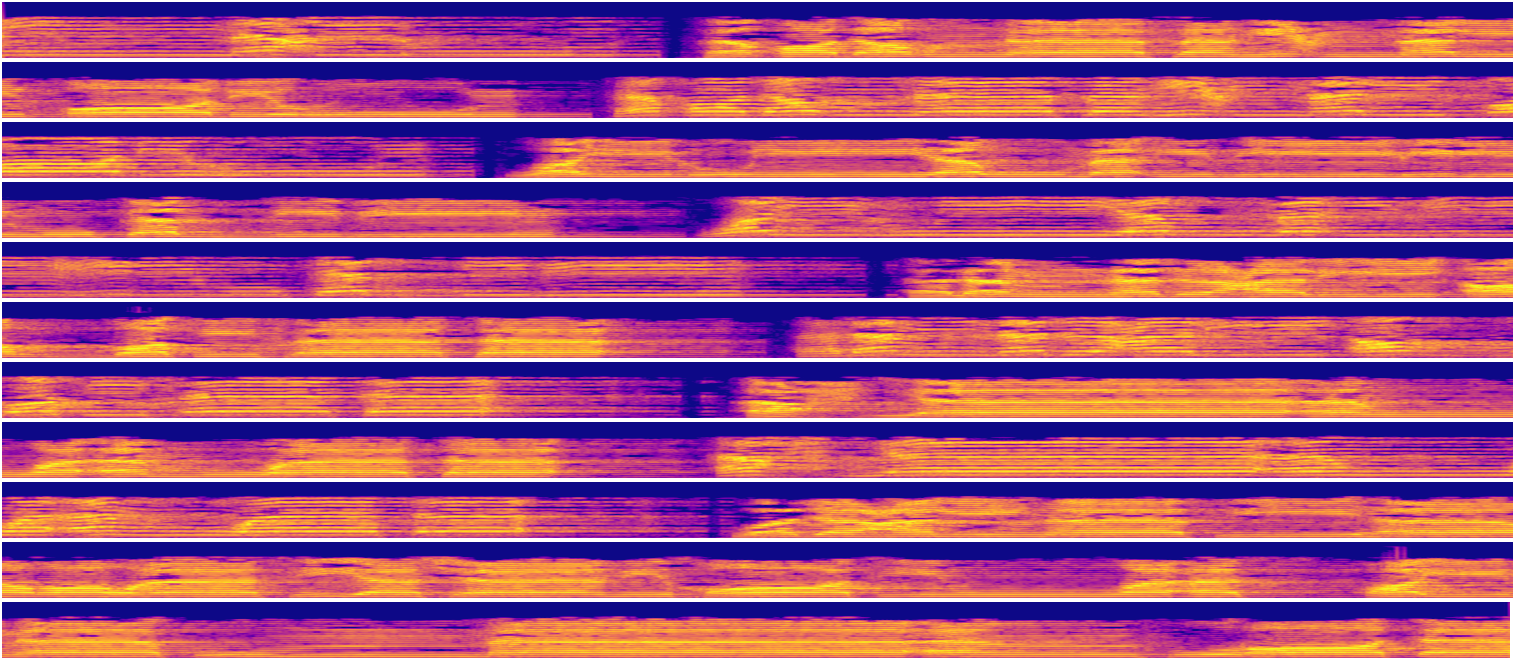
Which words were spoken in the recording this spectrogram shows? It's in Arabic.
معلوم. فقدرنا فنعم القادرون. فقدرنا فنعم القادرون. ويل يومئذ للمكذبين. ويل ألم نجعل الأرض كفاتا ألم نجعل الأرض كفاتا أحياء وأمواتا أحياء وأمواتا وجعلنا فيها رواسي شامخات وأسفل وَأَسْقَيْنَاكُم مَّاءً فُرَاتًا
